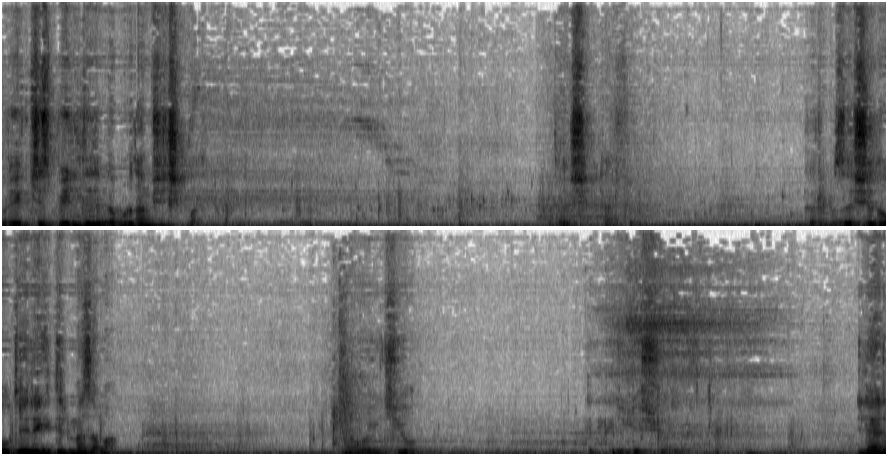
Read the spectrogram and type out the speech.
Buraya gideceğiz belli dedim de buradan bir şey çıkmadı. Falan. Kırmızı ışığın olduğu yere gidilmez ama. Ha, o iki yol birleşiyor. İler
